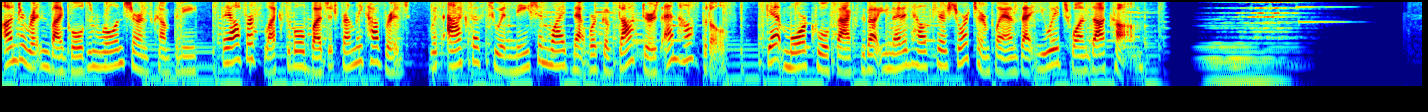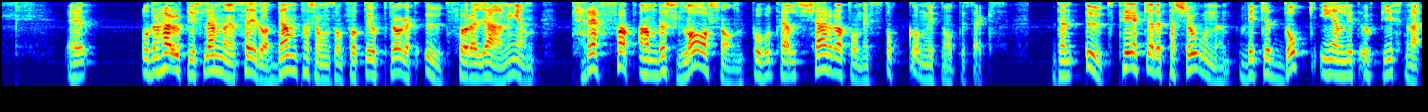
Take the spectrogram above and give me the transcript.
Underwritten by Golden Rule Insurance Company, they offer flexible, budget friendly coverage with access to a nationwide network of doctors and hospitals. Get more cool facts about United Healthcare short term plans at uh1.com. Eh, och den här uppgiftslämnaren säger då att den person som fått i uppdrag att utföra gärningen träffat Anders Larsson på hotell Sheraton i Stockholm 1986. Den utpekade personen, vilket dock enligt uppgifterna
